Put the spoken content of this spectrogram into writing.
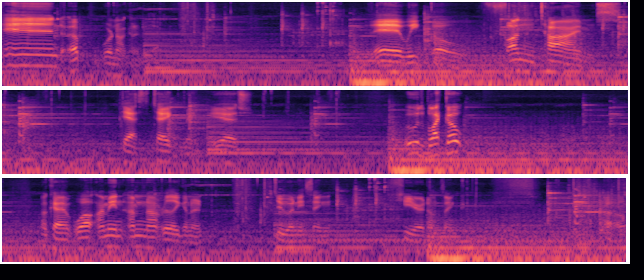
And up. Oh, we're not gonna do that. There we go. Fun times. Death, take me. Yes. Ooh, the black goat. Okay, well, I mean, I'm not really gonna do anything here, I don't think. Uh-oh.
